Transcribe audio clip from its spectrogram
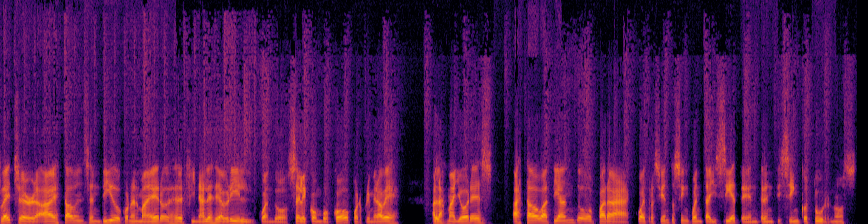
Fletcher ha estado encendido con el madero desde finales de abril, cuando se le convocó por primera vez a las mayores. Ha estado bateando para 457 en 35 turnos.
